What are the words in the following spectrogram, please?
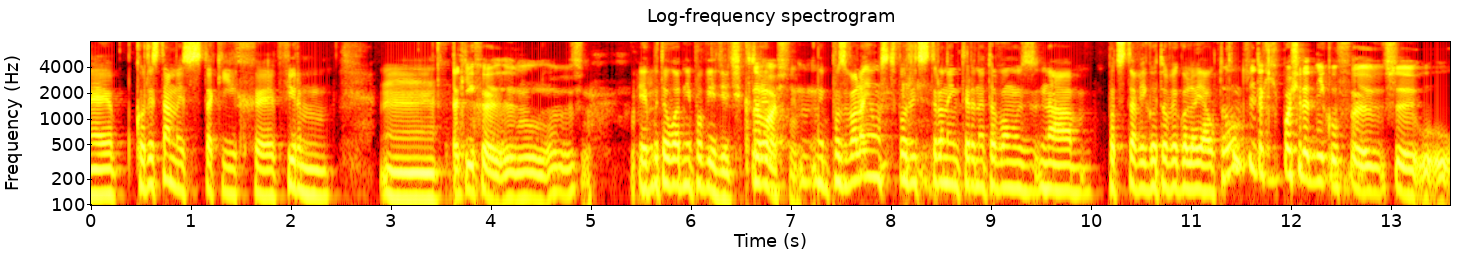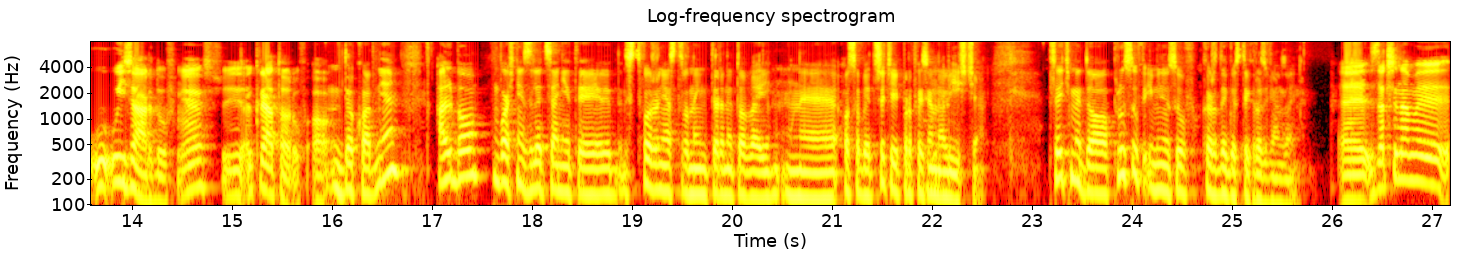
e, korzystamy z takich firm. Mm, takich jakby to ładnie powiedzieć, no które no pozwalają stworzyć stronę internetową na podstawie gotowego layoutu. Czyli takich pośredników, y, wizardów, nie? Czyli kreatorów. O. Dokładnie. Albo właśnie zlecenie tej, stworzenia strony internetowej y, osobie trzeciej profesjonaliście. Przejdźmy do plusów i minusów każdego z tych rozwiązań. E, zaczynamy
